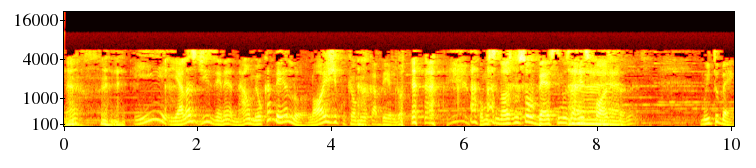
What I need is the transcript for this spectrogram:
né? E, e, elas dizem, né? Não, o meu cabelo. Lógico que é o meu cabelo. Como se nós não soubéssemos a resposta. É. Né? Muito bem.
